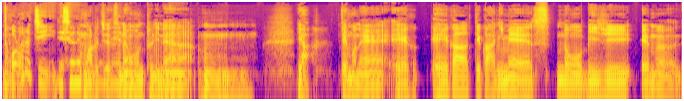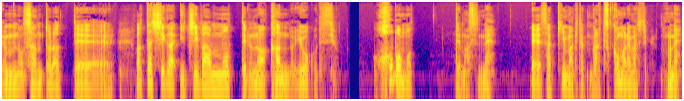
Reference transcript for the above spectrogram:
だからマ、ルチですよね。マルチですね、本当にね。うん。いや、でもね、映画、映画っていうかアニメの BGM のサントラって、私が一番持ってるのは菅野陽子ですよ。ほぼ持ってますね。えーさっき牧田君から突っ込まれましたけどもね、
